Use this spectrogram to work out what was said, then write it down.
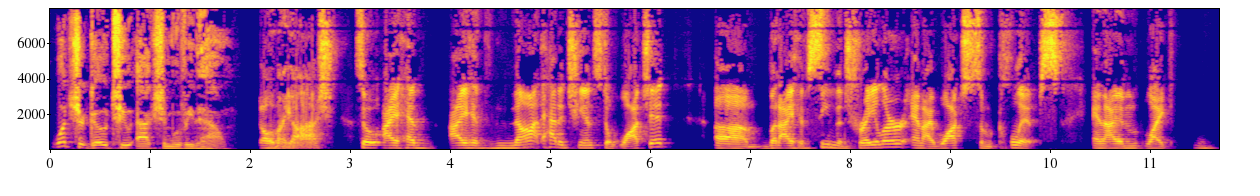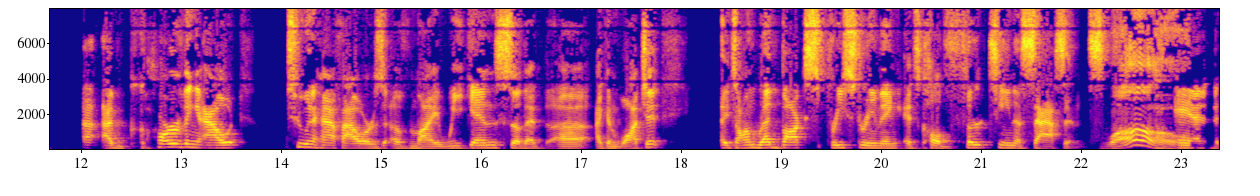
What's your go-to action movie now? Oh my gosh. So I have I have not had a chance to watch it, um, but I have seen the trailer and I watched some clips, and I'm like, I'm carving out two and a half hours of my weekend so that uh, I can watch it. It's on Redbox free streaming. It's called Thirteen Assassins. Whoa! And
